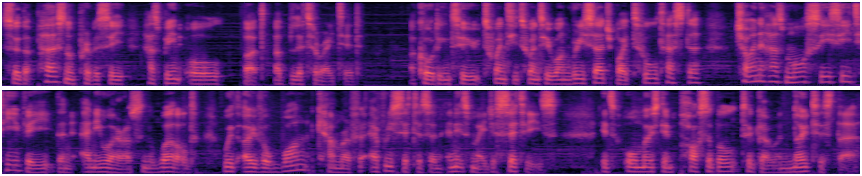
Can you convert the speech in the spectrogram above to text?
so that personal privacy has been all but obliterated. According to 2021 research by Tooltester, China has more CCTV than anywhere else in the world, with over one camera for every citizen in its major cities. It's almost impossible to go unnoticed there.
